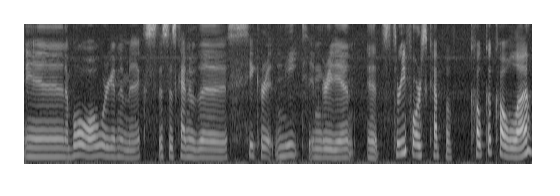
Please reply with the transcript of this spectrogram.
in a bowl we're going to mix, this is kind of the secret neat ingredient. It's 3 fourths cup of Coca-Cola,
